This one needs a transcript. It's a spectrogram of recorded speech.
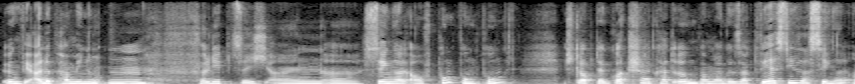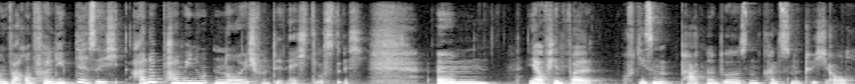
irgendwie alle paar Minuten verliebt sich ein äh, Single auf Punkt, Punkt, Punkt ich glaube, der Gottschalk hat irgendwann mal gesagt, wer ist dieser Single und warum verliebt er sich alle paar Minuten neu? Ich fand den echt lustig. Ähm, ja, auf jeden Fall, auf diesen Partnerbörsen kannst du natürlich auch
